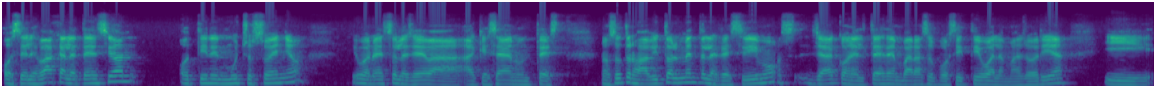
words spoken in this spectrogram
O se les baja la tensión o tienen mucho sueño y bueno, eso les lleva a que se hagan un test. Nosotros habitualmente les recibimos ya con el test de embarazo positivo a la mayoría y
